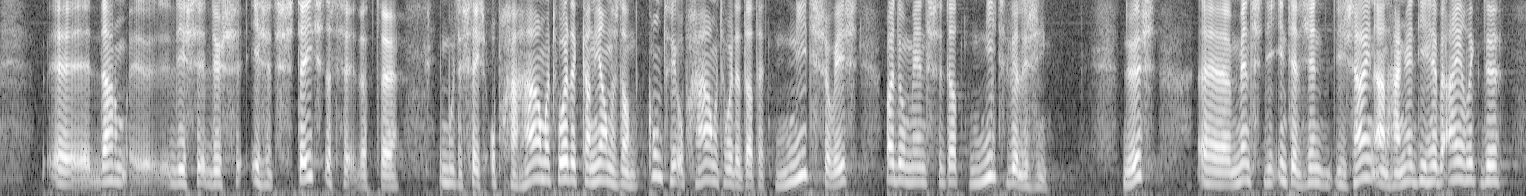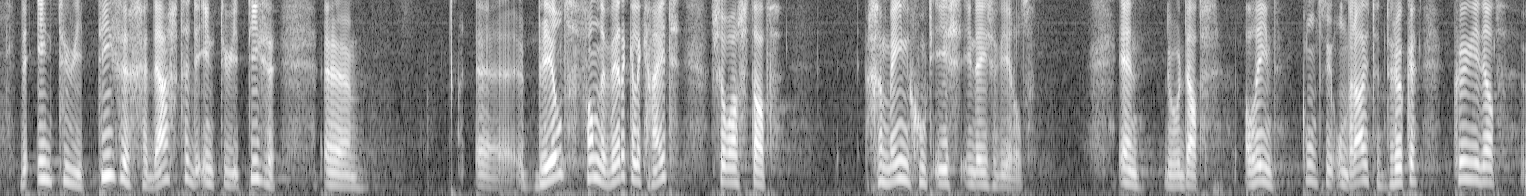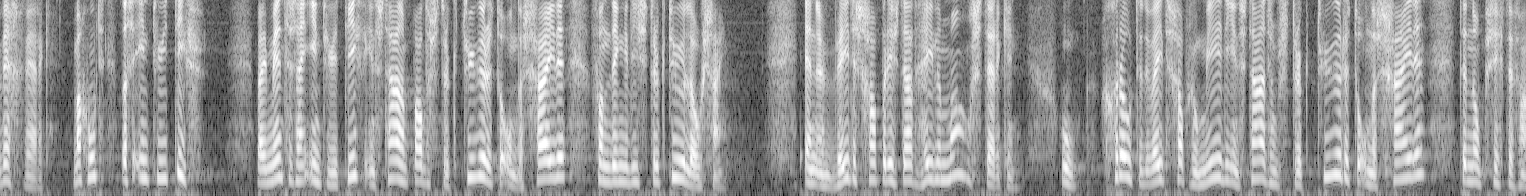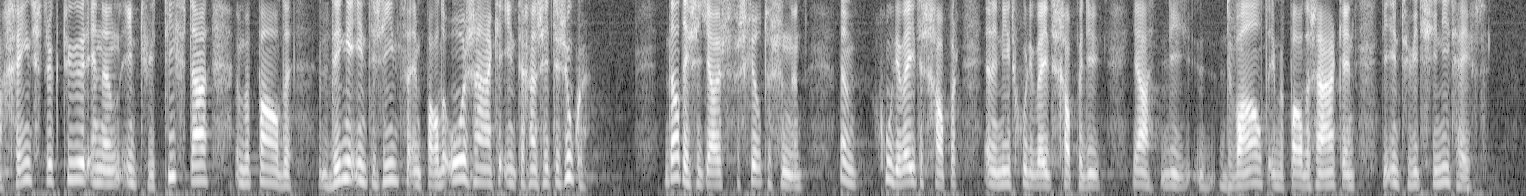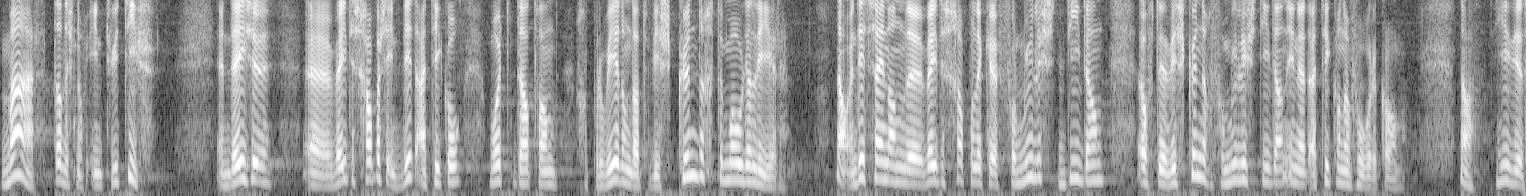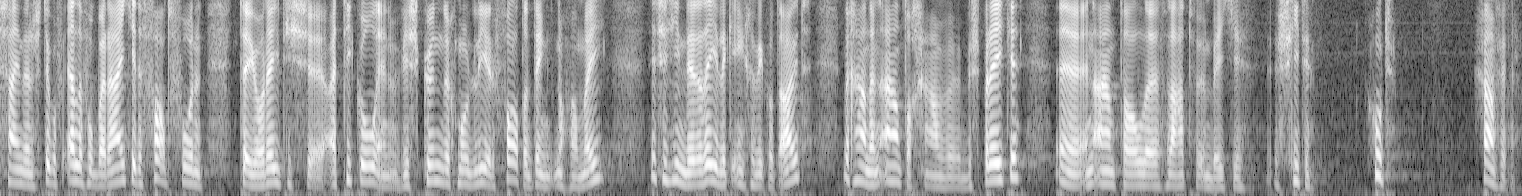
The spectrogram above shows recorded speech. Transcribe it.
uh, daarom is, dus is het steeds, dat, dat uh, moet er steeds op gehamerd worden. Kan niet anders dan continu op gehamerd worden dat het niet zo is, waardoor mensen dat niet willen zien. Dus uh, mensen die intelligent design aanhangen, die hebben eigenlijk de, de intuïtieve gedachte, de intuïtieve beeld van de werkelijkheid, zoals dat gemeengoed is in deze wereld. En door dat alleen continu onderuit te drukken, kun je dat wegwerken. Maar goed, dat is intuïtief. Wij mensen zijn intuïtief in staat om bepaalde structuren te onderscheiden van dingen die structuurloos zijn. En een wetenschapper is daar helemaal sterk in. Hoe groter de wetenschapper, hoe meer die in staat is om structuren te onderscheiden ten opzichte van geen structuur en dan intuïtief daar een bepaalde dingen in te zien en bepaalde oorzaken in te gaan zitten zoeken. Dat is het juiste verschil tussen een, een goede wetenschapper en een niet goede wetenschapper die, ja, die dwaalt in bepaalde zaken en die intuïtie niet heeft. Maar dat is nog intuïtief. En deze uh, wetenschappers, in dit artikel, wordt dat dan geprobeerd om dat wiskundig te modelleren. Nou, en dit zijn dan de wetenschappelijke formules die dan, of de wiskundige formules die dan in het artikel naar voren komen. Nou, hier zijn er een stuk of elf op een rijtje. Dat valt voor een theoretisch uh, artikel en een wiskundig modelleren valt dat denk ik nog wel mee. Ze zien er redelijk ingewikkeld uit. We gaan een aantal gaan we bespreken. Uh, een aantal uh, laten we een beetje schieten. Goed, gaan we verder.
